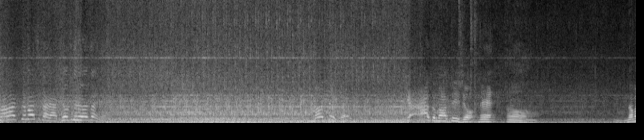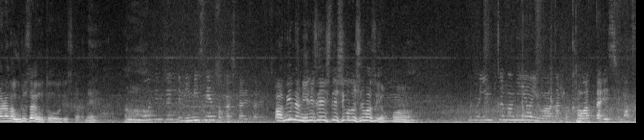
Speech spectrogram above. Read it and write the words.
回ってますから気をつけてくださいね。回ってるでしょ？ーッと回ってるでしょ。ね。うん。なかなかうるさい音ですからね。うん当日って耳栓とかしたりされるあみんな耳栓して仕事してますよ、うん、このインクの匂いはなんか変わったりします、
